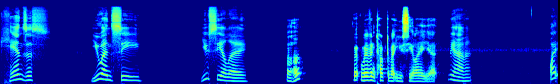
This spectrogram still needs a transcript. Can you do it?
Kansas, UNC, UCLA. Uh huh. We, we haven't talked about UCLA yet. We haven't. Why?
